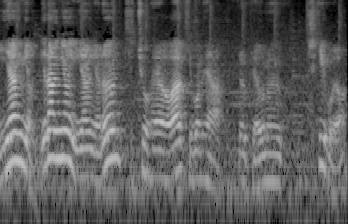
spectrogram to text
2학년, 1학년, 2학년은 기초 회화와 기본 회화를 배우는 시기고요.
